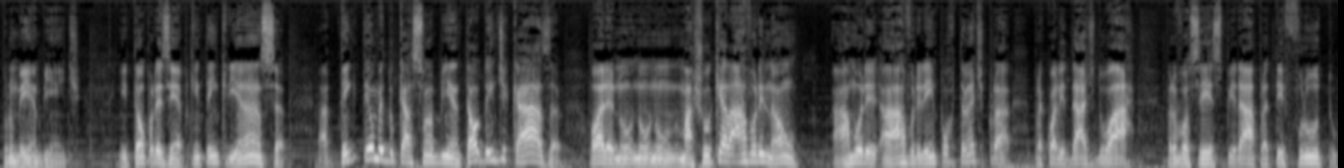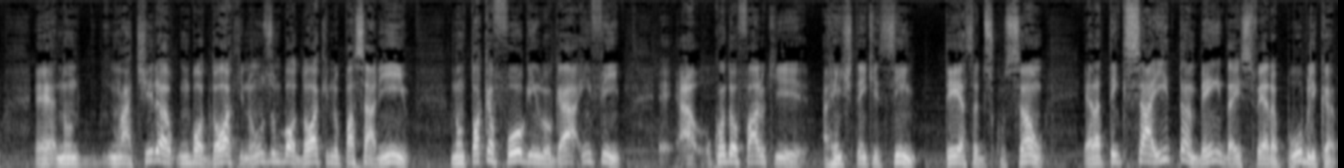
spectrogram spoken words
para o meio ambiente. Então, por exemplo, quem tem criança ah, tem que ter uma educação ambiental dentro de casa. Olha, não, não, não machuque a árvore, não. A árvore, a árvore é importante para a qualidade do ar, para você respirar, para ter fruto. É, não, não atira um bodoque, não usa um bodoque no passarinho, não toca fogo em lugar, enfim. É, quando eu falo que a gente tem que sim ter essa discussão, ela tem que sair também da esfera pública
